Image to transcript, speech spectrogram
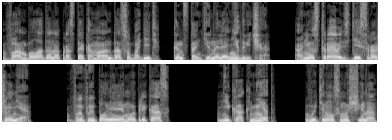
Вам была дана простая команда освободить Константина Леонидовича, а не устраивать здесь сражение. Вы выполнили мой приказ?» «Никак нет», — вытянулся мужчина.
